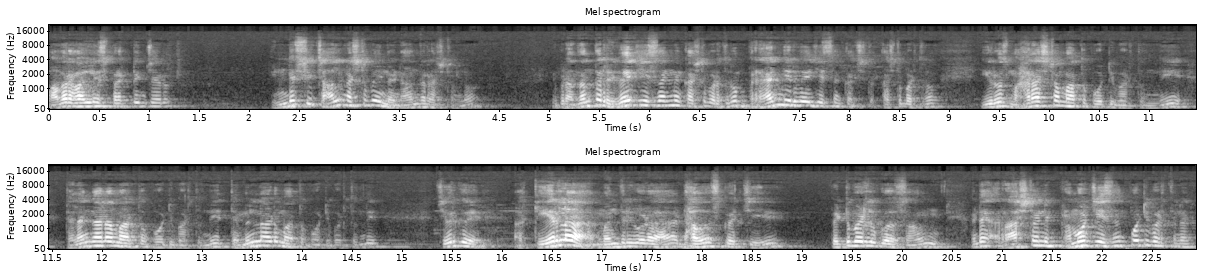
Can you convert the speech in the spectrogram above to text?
పవర్ హాలిడేస్ ప్రకటించారు. ఇండస్ట్రీ చాలా నష్టపోయిందండి ఆంధ్ర రాష్ట్రంలో. ఇప్పుడు అదంతా రివైవ్ చేసినాక మేము కష్టపడుతున్నాం బ్రాండ్ రివైవ్ చేసాం కష్ట కష్టపడుతున్నాం. ఈరోజు మహారాష్ట్ర మాతో పోటీ పడుతుంది తెలంగాణ మాతో పోటీ పడుతుంది తమిళనాడు మాతో పోటీ పడుతుంది. చివరికి ఆ కేరళ మంత్రి కూడా డావోస్కి వచ్చి పెట్టుబడుల కోసం అంటే రాష్ట్రాన్ని ప్రమోట్ చేసినాక పోటీ పడుతున్నారు.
